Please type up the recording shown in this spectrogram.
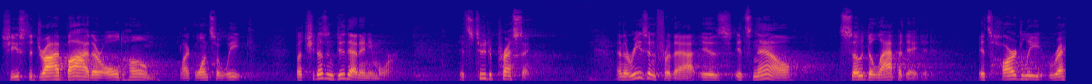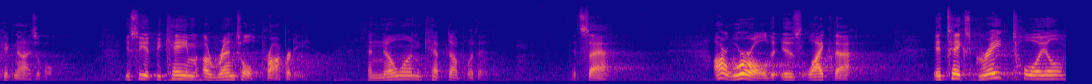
She used to drive by their old home like once a week, but she doesn't do that anymore. It's too depressing. And the reason for that is it's now so dilapidated, it's hardly recognizable. You see, it became a rental property, and no one kept up with it. It's sad. Our world is like that. It takes great toil,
